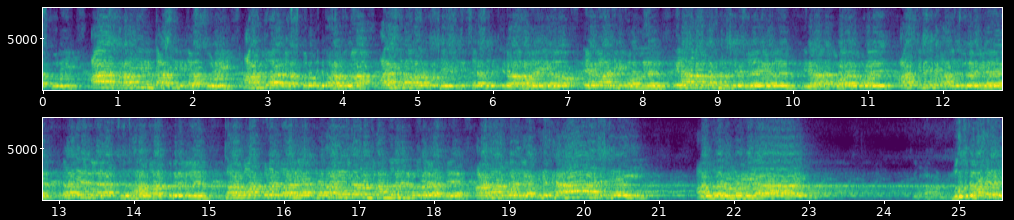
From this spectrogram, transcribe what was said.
কাজ করি আর সারাদিন দাসের কাজ করি আমি তো আর কাজ করতে পারব না। আজ আমার শেষ ইচ্ছা শেষ ইরাদা হয়ে গেল। এবার কি করলেন ইরাদা যখন শেষ হয়ে গেলেন ইরাদা করার পরে আজকে সে কাজে চলে গেলেন। রাতের বেলা ভাত করে গেলেন। ভাত করে বাড়ি আসলে বাড়ি যখন জঙ্গলের ভিতরে আসলেন, আসার পর দেখতেছে আর সেই আল্লাহর নবী নাই। বুঝতে পারছেন?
